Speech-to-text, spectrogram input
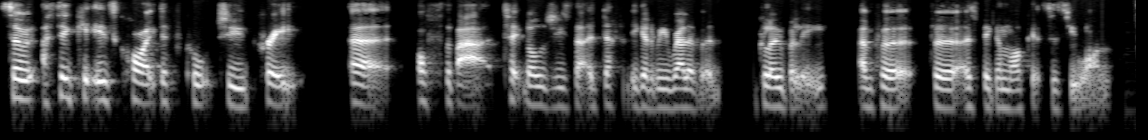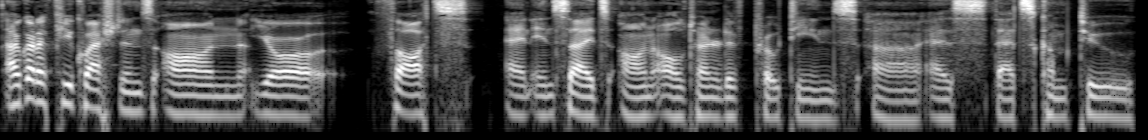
So i think it is quite difficult to create uh, off the bat technologies that are definitely going to be relevant globally and for, for as big a markets as you want. I've got a few questions on your thoughts and insights on alternative proteins uh, as that's come to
